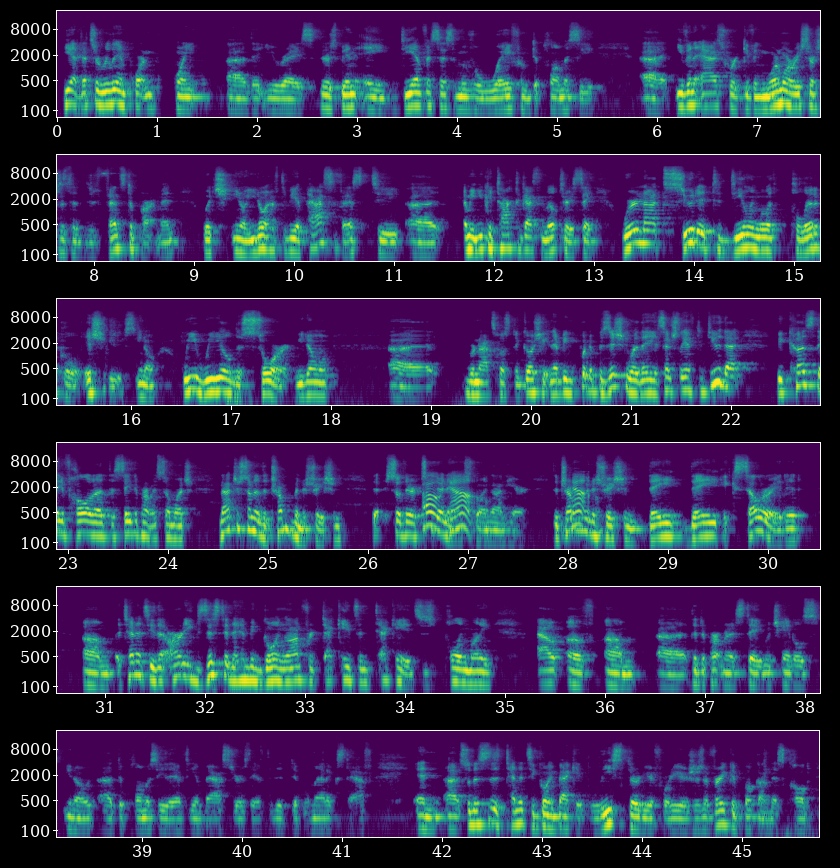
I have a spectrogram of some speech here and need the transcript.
Yeah, that's a really important point uh, that you raise. There's been a de emphasis, move away from diplomacy uh, even as we're giving more and more resources to the Defense Department, which you know you don't have to be a pacifist to. Uh, I mean, you can talk to guys in the military and say we're not suited to dealing with political issues. You know, we wield a sword. We don't. Uh, we're not supposed to negotiate. And they're being put in a position where they essentially have to do that because they've hollowed out the State Department so much, not just under the Trump administration. So there are two oh, dynamics no. going on here. The Trump no. administration, they they accelerated um, a tendency that already existed and had been going on for decades and decades, just pulling money out of um, uh, the Department of State, which handles you know uh, diplomacy. They have the ambassadors, they have the diplomatic staff, and uh, so this is a tendency going back at least thirty or forty years. There's a very good book on this called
